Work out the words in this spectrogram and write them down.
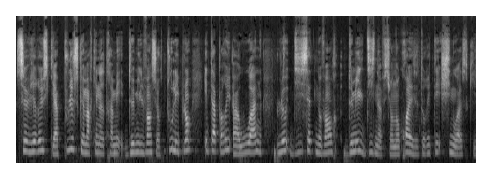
ce virus qui a plus que marqué notre année 2020 sur tous les plans est apparu à Wuhan le 17 novembre 2019, si on en croit les autorités chinoises, qui,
